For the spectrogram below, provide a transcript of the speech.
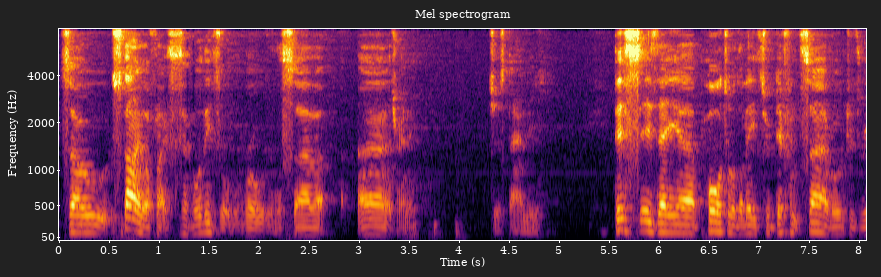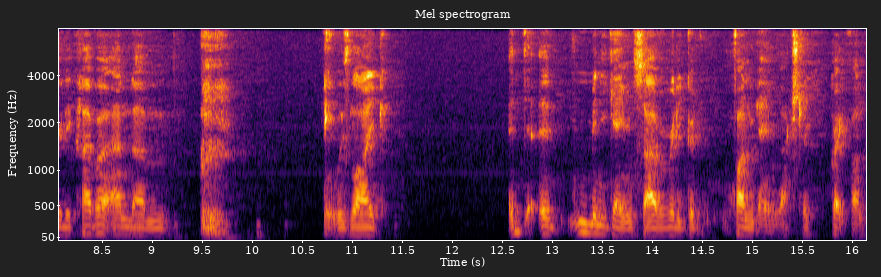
So starting off like I said, well, these are all the rules of the server. Uh, training, just dandy. This is a uh, portal that leads to a different server, which was really clever, and um, it was like a, a mini game server, really good, fun game actually, great fun.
